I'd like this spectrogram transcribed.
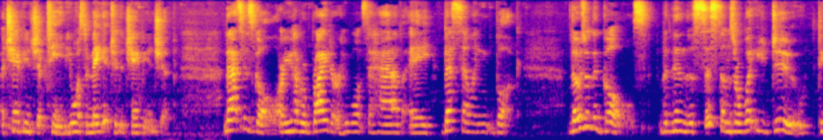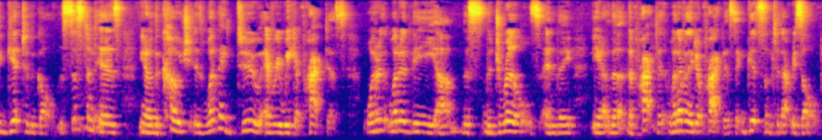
a championship team. He wants to make it to the championship. That's his goal. Or you have a writer who wants to have a best selling book. Those are the goals. But then the systems are what you do to get to the goal. The system is, you know, the coach is what they do every week at practice what are the, what are the um, the, the drills and the you know the the practice whatever they do at practice that gets them to that result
